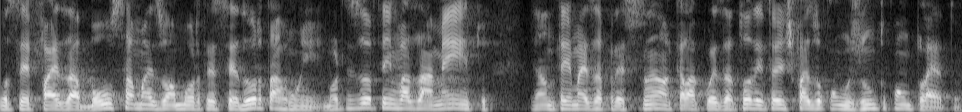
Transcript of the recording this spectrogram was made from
você faz a bolsa, mas o amortecedor está ruim. O amortecedor tem vazamento, já não tem mais a pressão, aquela coisa toda, então a gente faz o conjunto completo.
